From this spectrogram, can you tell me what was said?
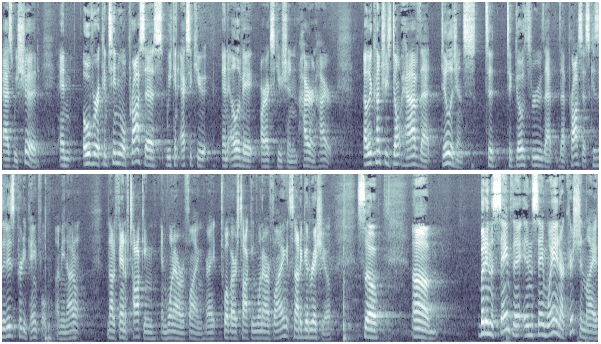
as we should. And over a continual process, we can execute and elevate our execution higher and higher. Other countries don't have that diligence to, to go through that, that process because it is pretty painful. I mean, I don't, I'm not a fan of talking and one hour of flying, right? 12 hours talking, one hour flying, it's not a good ratio. So, um, but in the same thing, in the same way in our Christian life,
